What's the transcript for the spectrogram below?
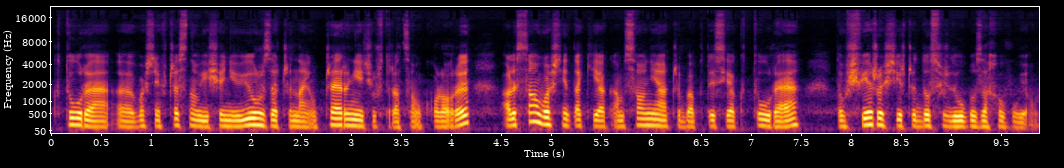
które e, właśnie wczesną jesienią już zaczynają czernieć, już tracą kolory, ale są właśnie takie jak Amsonia czy Baptysia, które tą świeżość jeszcze dosyć długo zachowują.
